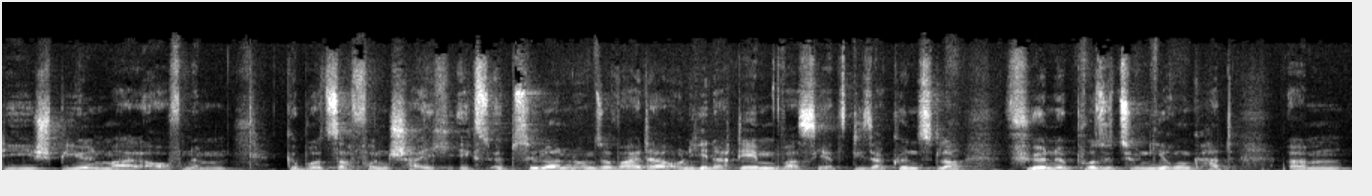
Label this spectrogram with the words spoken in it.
die spielen mal auf einem Geburtstag von Scheich XY und so weiter. Und je nachdem, was jetzt dieser Künstler für eine Positionierung hat, ähm,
